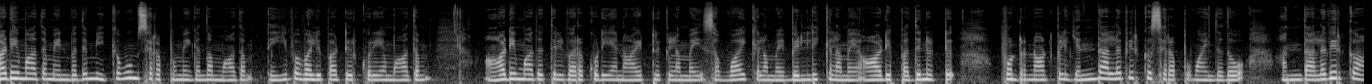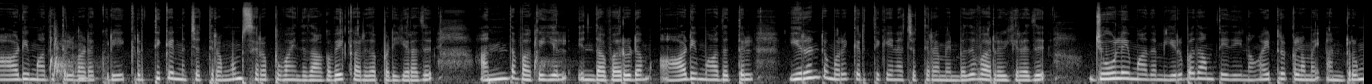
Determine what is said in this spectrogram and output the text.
ஆடி மாதம் என்பது மிகவும் சிறப்பு மிகுந்த மாதம். தெய்வ வழிபாட்டிற்குரிய மாதம். ஆடி மாதத்தில் வரக்கூடிய ஞாயிற்றுக்கிழமை செவ்வாய்க்கிழமை வெள்ளிக்கிழமை ஆடி பதினெட்டு போன்ற நாட்கள் எந்த அளவிற்கு சிறப்பு வாய்ந்ததோ அந்த அளவிற்கு ஆடி மாதத்தில் வரக்கூடிய கிருத்திகை நட்சத்திரமும் சிறப்பு வாய்ந்ததாகவே கருதப்படுகிறது. அந்த வகையில் இந்த வருடம் ஆடி மாதத்தில் இரண்டு முறை கிருத்திகை நட்சத்திரம் என்பது வருகிறது. ஜூலை மாதம் இருபதாம் தேதி ஞாயிற்றுக்கிழமை அன்றும்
